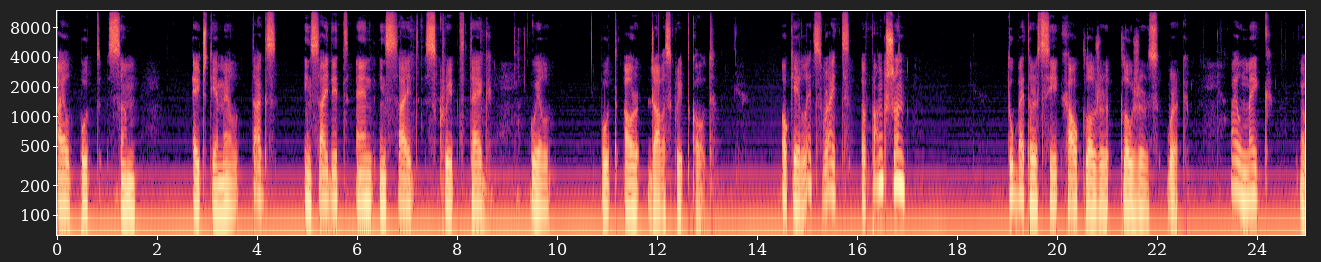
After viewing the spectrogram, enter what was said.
I'll put some HTML tags inside it and inside script tag we'll put our JavaScript code. Okay, let's write a function to better see how closure closures work. I'll make a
